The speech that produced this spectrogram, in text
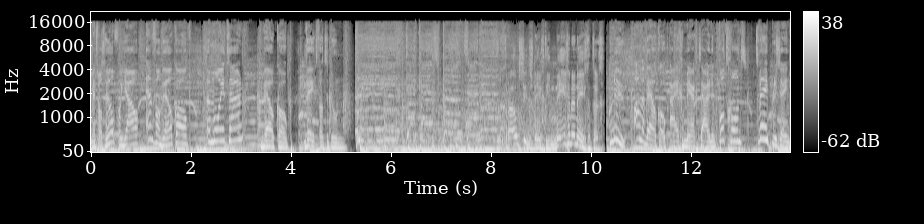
met wat hulp van jou en van Welkoop. Een mooie tuin? Welkoop, weet wat te doen. Vertrouwd sinds 1999. Nu, alle Welkoop eigen merktuin en potgrond, 2 plus 1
